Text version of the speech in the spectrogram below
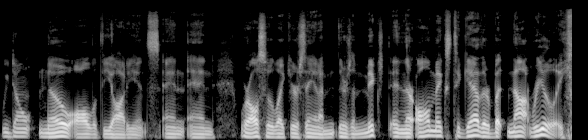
we don't know all of the audience, and and we're also like you're saying, um, there's a mixed, and they're all mixed together, but not really.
